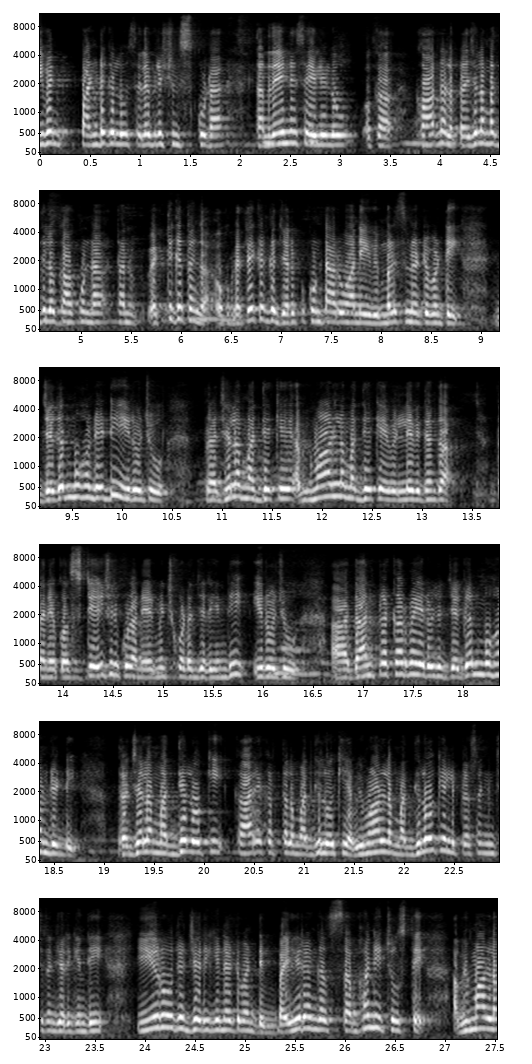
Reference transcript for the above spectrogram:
ఈవెన్ పండుగలు సెలబ్రేషన్స్ కూడా తనదైన శైలిలో ఒక కార్నర్ ప్రజల మధ్యలో కాకుండా తను వ్యక్తిగతంగా ఒక ప్రత్యేకంగా జరుపుకుంటారు అని విమర్శనటువంటి జగన్మోహన్ రెడ్డి ఈరోజు ప్రజల మధ్యకే అభిమానుల మధ్యకే వెళ్ళే విధంగా తన యొక్క స్టేజ్ని కూడా నిర్మించుకోవడం జరిగింది. ఈరోజు దాని ప్రకారమే ఈరోజు జగన్మోహన్ రెడ్డి ప్రజల మధ్యలోకి కార్యకర్తల మధ్యలోకి అభిమానుల మధ్యలోకి వెళ్ళి ప్రసంగించడం జరిగింది. ఈరోజు జరిగినటువంటి బహిరంగ సభని చూస్తే అభిమానుల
